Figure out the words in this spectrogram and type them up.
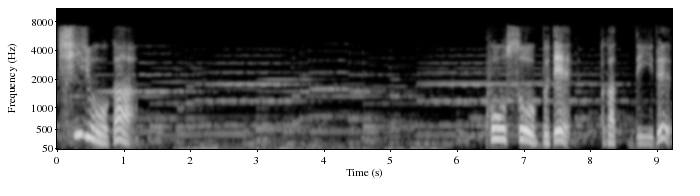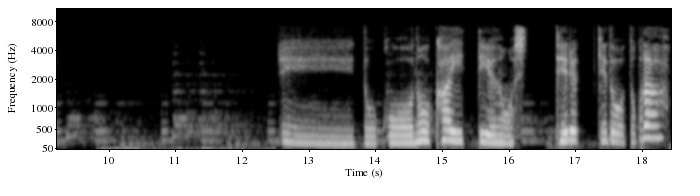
資料が、構想部で上がっている、えーと、この回っていうのを知ってるけど、どこだ？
